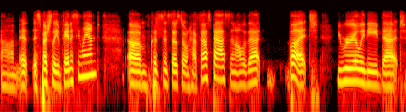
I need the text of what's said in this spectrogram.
um, at, especially in Fantasyland, because since those don't have Fast Pass and all of that. but you really need that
